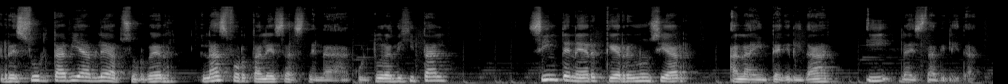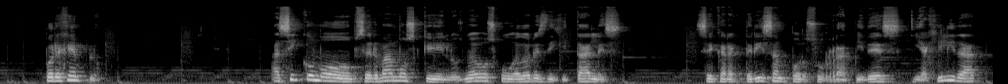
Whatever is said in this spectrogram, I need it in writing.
resulta viable absorber las fortalezas de la cultura digital sin tener que renunciar a la integridad y la estabilidad. Por ejemplo, así como observamos que los nuevos jugadores digitales se caracterizan por su rapidez y agilidad,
